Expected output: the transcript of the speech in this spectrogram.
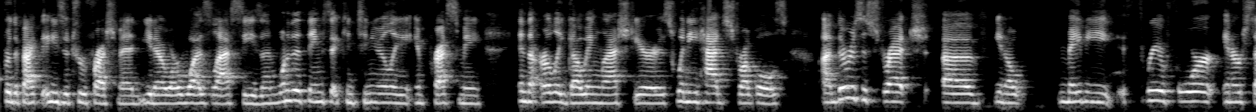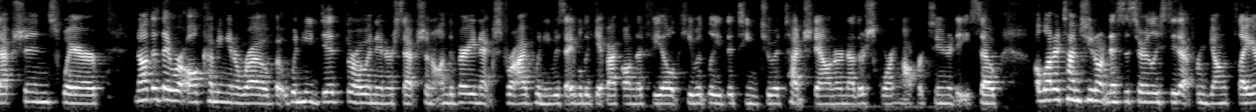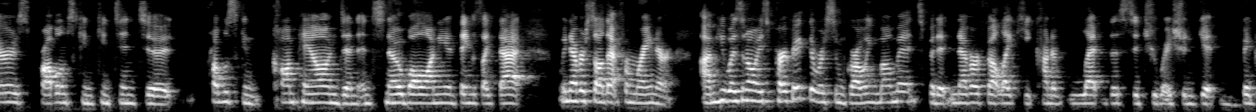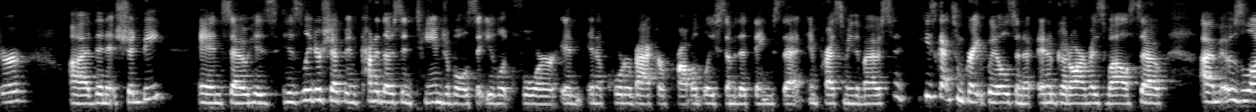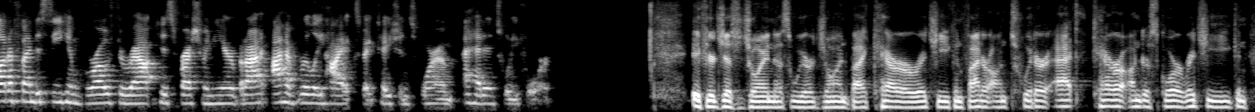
for the fact that he's a true freshman, you know, or was last season. One of the things that continually impressed me in the early going last year is when he had struggles. Um, there was a stretch of, you know, maybe three or four interceptions where not that they were all coming in a row, but when he did throw an interception on the very next drive, when he was able to get back on the field, he would lead the team to a touchdown or another scoring opportunity. So a lot of times you don't necessarily see that from young players. Problems can continue to problems can compound and, and snowball on you and things like that. We never saw that from Raynor. Um, he wasn't always perfect. There were some growing moments, but it never felt like he kind of let the situation get bigger uh, than it should be. And so his his leadership and kind of those intangibles that you look for in, in a quarterback are probably some of the things that impress me the most. And he's got some great wheels and a, and a good arm as well. So um, it was a lot of fun to see him grow throughout his freshman year. But I, I have really high expectations for him ahead in 24. If you're just joining us, we are joined by Kara Richey. You can find her on Twitter at Kara underscore Richey. You can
